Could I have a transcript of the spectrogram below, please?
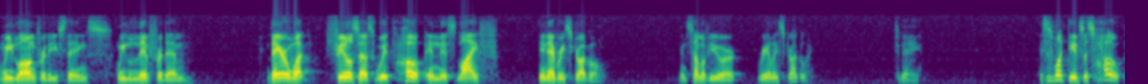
We long for these things, we live for them. They are what fills us with hope in this life, in every struggle. And some of you are really struggling today. This is what gives us hope.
